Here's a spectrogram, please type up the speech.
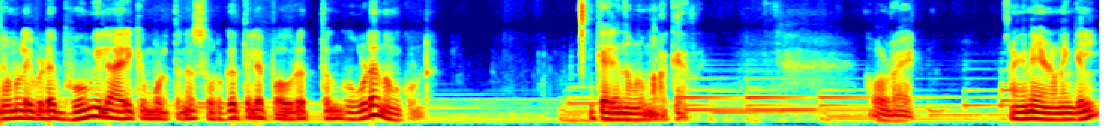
നമ്മളിവിടെ ഭൂമിയിലായിരിക്കുമ്പോൾ തന്നെ സ്വർഗത്തിലെ പൗരത്വം കൂടെ നമുക്കുണ്ട്. ഇക്കാര്യം നമ്മൾ മറക്കരുത്. ഓൾറൈറ്റ് അങ്ങനെയാണെങ്കിൽ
